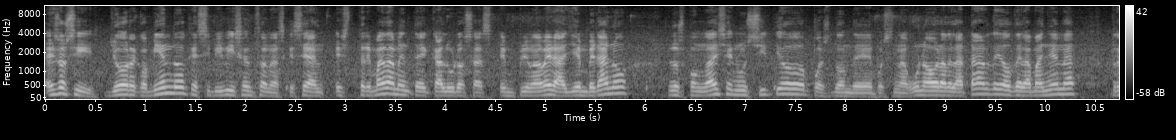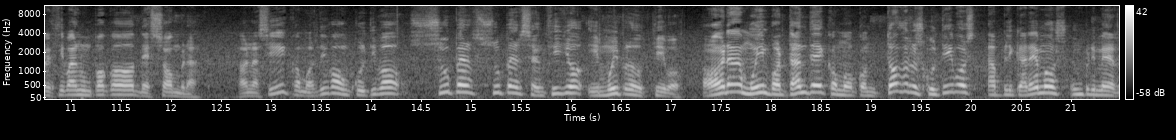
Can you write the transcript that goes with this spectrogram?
Eso sí, yo recomiendo que si vivís en zonas que sean extremadamente calurosas en primavera y en verano, los pongáis en un sitio pues donde pues en alguna hora de la tarde o de la mañana reciban un poco de sombra. Aún así, como os digo, un cultivo súper, súper sencillo y muy productivo. Ahora, muy importante, como con todos los cultivos, aplicaremos un primer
